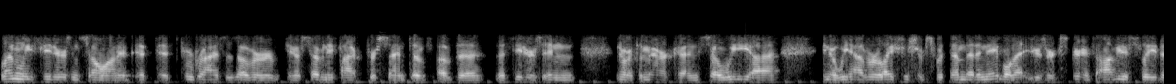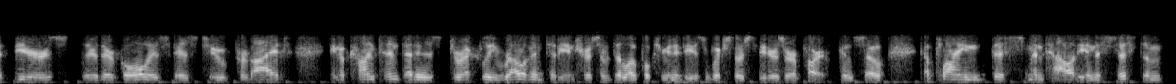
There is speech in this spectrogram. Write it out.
Laemmle theaters, and so on. It, it, it comprises over you know 75% of, of the, the theaters in North America, and so we uh, you know, we have relationships with them that enable that user experience. Obviously, the theaters, their their goal is is to provide, you know, content that is directly relevant to the interests of the local communities of which those theaters are a part. And so, applying this mentality and this system,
